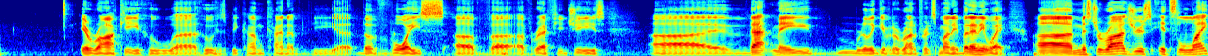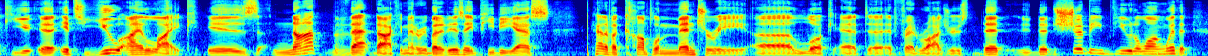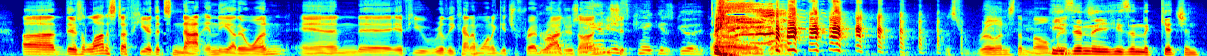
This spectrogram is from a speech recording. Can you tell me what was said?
Iraqi who uh, who has become kind of the uh, the voice of uh, of refugees. Uh, that may really give it a run for its money. But anyway, uh, Mr. Rogers, it's like you, it's you I like is not that documentary, but it is a PBS kind of a complimentary look at at Fred Rogers that that should be viewed along with it. Uh, there's a lot of stuff here that's not in the other one, and uh, if you really kind of want to get your Fred Rogers on, Damn, you this should. cake is good. Oh, there we go. Just ruins the moment. He's in the he's in the kitchen.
